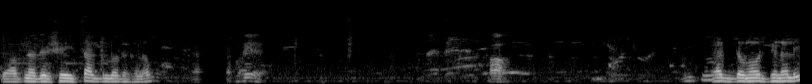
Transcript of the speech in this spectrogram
তো আপনাদের সেই চাকগুলো দেখালাম। একদম অরিজিনালি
